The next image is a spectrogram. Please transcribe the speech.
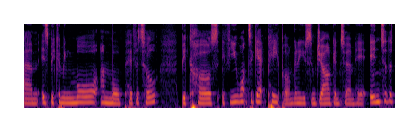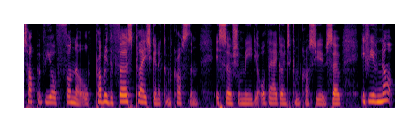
um, is becoming more and more pivotal because if you want to get people, I'm going to use some jargon term here, into the top of your funnel, probably the first place you're going to come across them is social media or they're going to come across you. So if you've not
